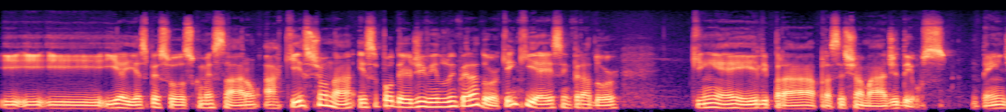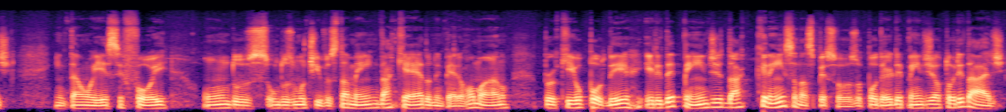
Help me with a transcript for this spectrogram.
E, e, e, e, aí as pessoas começaram a questionar esse poder divino do imperador. Quem que é esse imperador? Quem é ele para se chamar de Deus? Entende? Então, esse foi um dos, um dos motivos também da queda do Império Romano, porque o poder ele depende da crença nas pessoas, o poder depende de autoridade.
